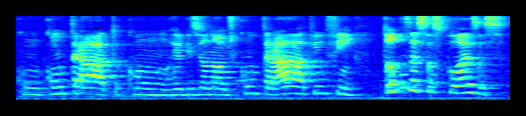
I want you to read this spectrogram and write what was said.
com contrato, com revisional de contrato, enfim, todas essas coisas.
